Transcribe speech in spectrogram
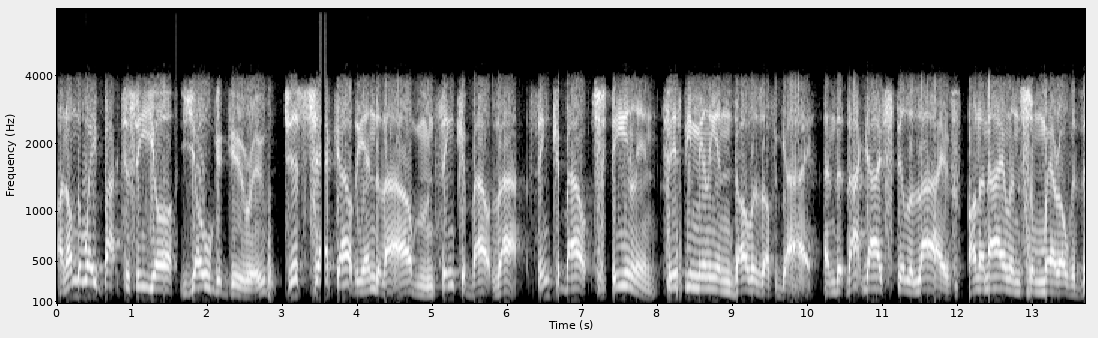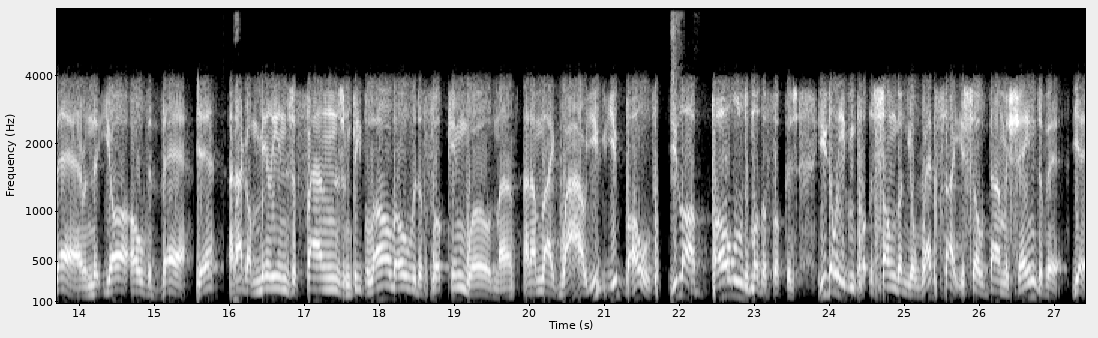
and on the way back to see your yoga guru, just check out the end of that album and think about that think about stealing $50 million off a guy and that that guy's still alive on an island somewhere over there and that you're over there, yeah? And I got millions of fans and people all over the fucking world, man. And I'm like, wow, you, you bold. You lot are bold motherfuckers. You don't even put the song on your website. You're so damn ashamed of it. Yeah,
